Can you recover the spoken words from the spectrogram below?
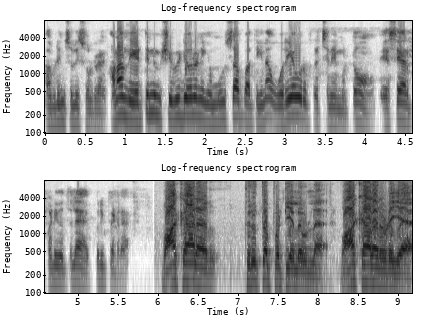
அப்படின்னு சொல்லி சொல்றாரு. ஆனா அந்த எட்டு நிமிஷம் வீடியோல நீங்க முழுசா பாத்தீங்கன்னா ஒரே ஒரு பிரச்சனை மட்டும் எஸ்ஐஆர் படிவத்துல குறிப்பிடுறாரு. வாக்காளர் திருத்தப் பட்டியலில் உள்ள வாக்காளருடைய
